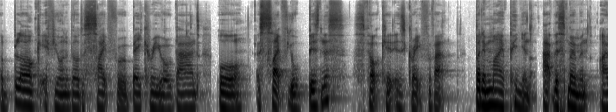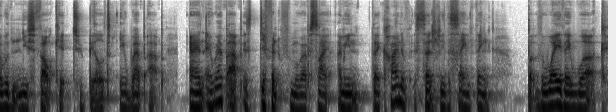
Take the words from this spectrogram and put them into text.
a blog, if you want to build a site for a bakery or a band, or a site for your business, SvelteKit is great for that. But in my opinion, at this moment, I wouldn't use SvelteKit to build a web app. And a web app is different from a website. I mean, they're kind of essentially the same thing, but the way they work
